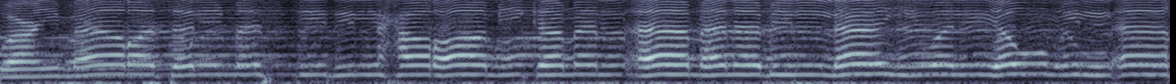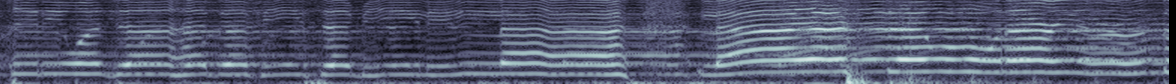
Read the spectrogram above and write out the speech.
وعمارة المسجد الحرام كمن آمن بالله واليوم الآخر وجاهد في سبيل الله لا يستوون عند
